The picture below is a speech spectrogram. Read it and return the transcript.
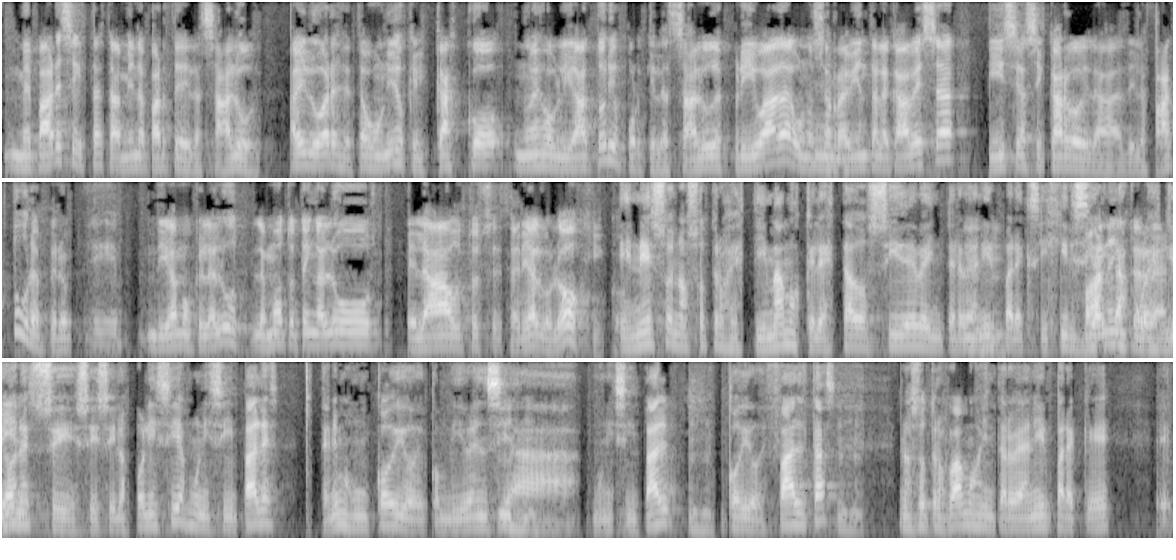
me parece que está también la parte de la salud. Hay lugares de Estados Unidos que el casco no es obligatorio porque la salud es privada, uno se mm. revienta la cabeza y se hace cargo de la, de la factura, pero eh, digamos que la luz, la moto tenga luz, el auto, sería algo lógico. En eso nosotros estimamos que el Estado sí debe intervenir para exigir ciertas cuestiones. Sí, sí, sí. Los policías municipales, tenemos un código de convivencia municipal, un código de faltas. Nosotros vamos a intervenir para que eh,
